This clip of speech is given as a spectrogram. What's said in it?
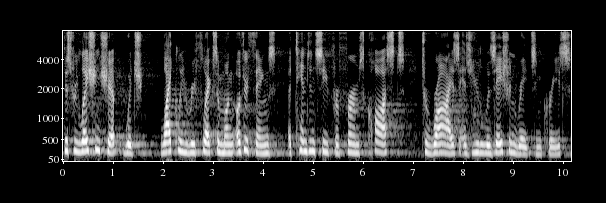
This relationship, which likely reflects, among other things, a tendency for firms' costs to rise as utilization rates increase.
